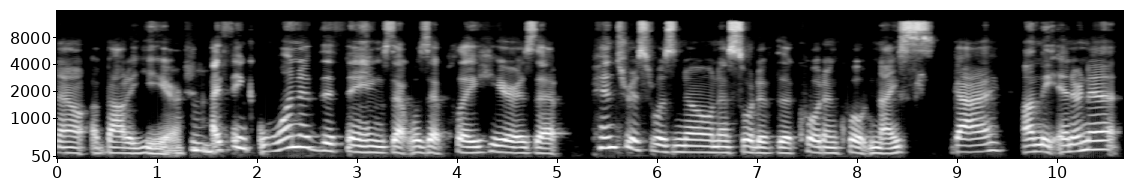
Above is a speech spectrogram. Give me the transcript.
now about a year. Mm-hmm. I think one of the things that was at play here is that Pinterest was known as sort of the quote unquote nice guy on the internet.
